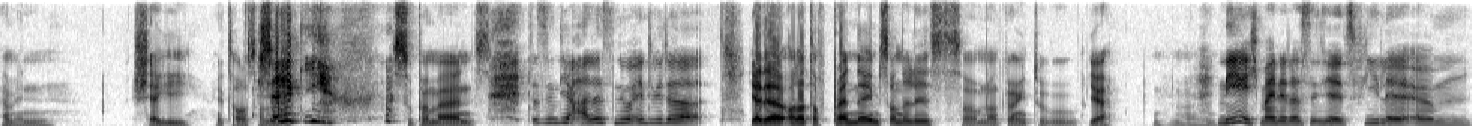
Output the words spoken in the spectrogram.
I mean, Shaggy, it's also. Shaggy. Superman. Das sind ja alles nur entweder. Yeah, there are a lot of brand names on the list, so I'm not going to. Yeah. Nee, ich meine, das sind ja jetzt viele ähm,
